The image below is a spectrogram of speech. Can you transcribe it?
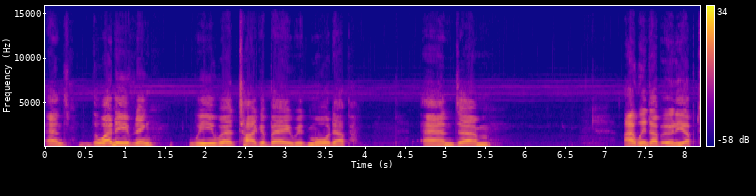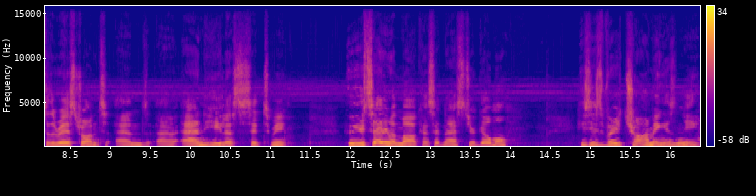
And the one evening we were at Tiger Bay, we'd moored up, and um, I went up early up to the restaurant, and uh, Anne Healer said to me, Who are you sailing with, Mark? I said, No, Stu Gilmour. He says, Very charming, isn't he?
